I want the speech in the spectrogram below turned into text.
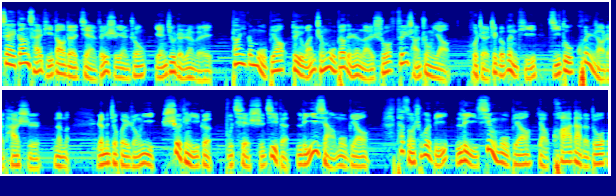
在刚才提到的减肥实验中，研究者认为，当一个目标对完成目标的人来说非常重要，或者这个问题极度困扰着他时，那么人们就会容易设定一个不切实际的理想目标，它总是会比理性目标要夸大的多。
